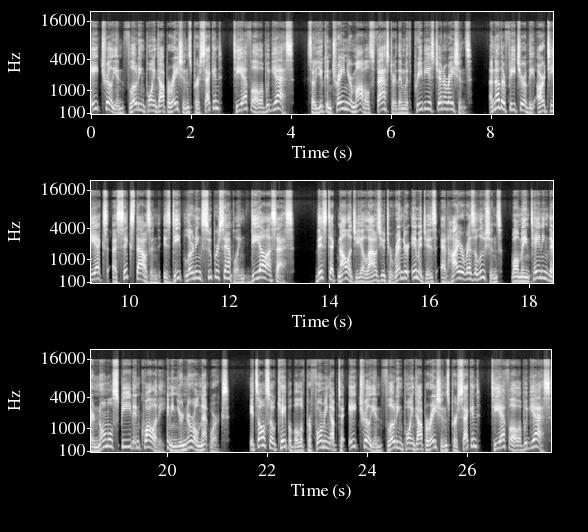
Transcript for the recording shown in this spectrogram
8 trillion floating point operations per second, TFLOPS, so you can train your models faster than with previous generations. Another feature of the RTX A6000 is Deep Learning Supersampling DLSS. This technology allows you to render images at higher resolutions while maintaining their normal speed and quality, training your neural networks. It's also capable of performing up to 8 trillion floating point operations per second, TFLOPS,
